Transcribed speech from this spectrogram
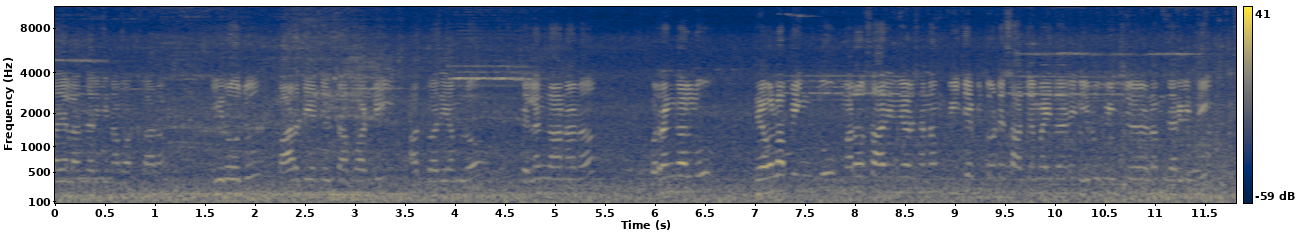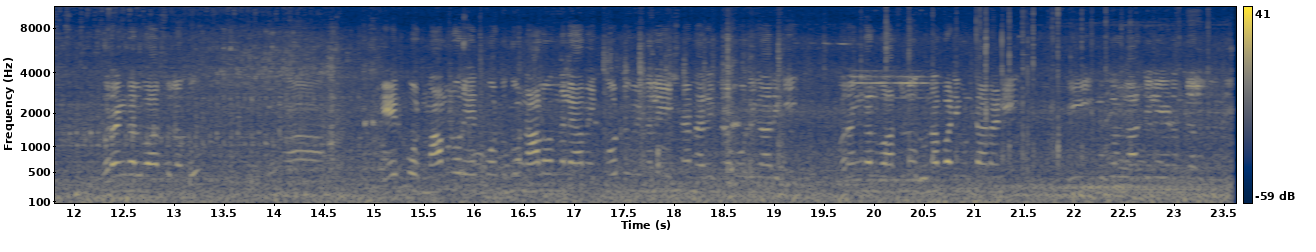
ప్రజలందరికీ నమస్కారం. ఈరోజు భారతీయ జనతా పార్టీ ఆధ్వర్యంలో తెలంగాణను వరంగల్ డెవలపింగ్కు మరోసారి నిరసనం బీజేపీతోటే సాధ్యమైందని నిరూపించడం జరిగింది. వరంగల్ వాసులకు ఎయిర్పోర్ట్ మామూలు ఎయిర్పోర్టుకు నాలుగు వందల యాభై కోట్లు విడుదల చేసిన నరేంద్ర మోడీ గారికి వరంగల్ వాసులు రుణపడి ఉంటారని ఈ ముఖంగా తెలియడం జరుగుతుంది.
